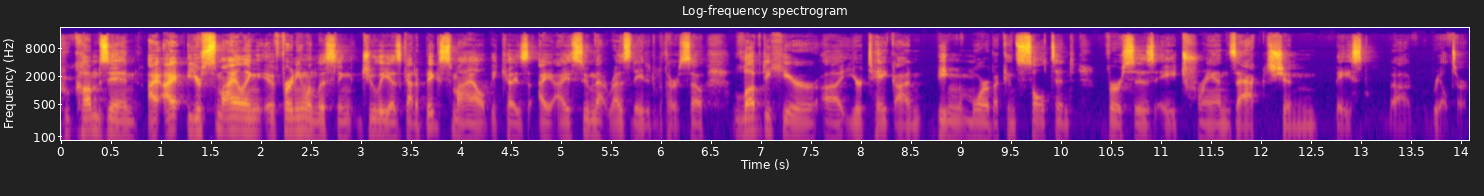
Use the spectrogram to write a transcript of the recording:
who comes in I, I, you're smiling for anyone listening julia's got a big smile because I, I assume that resonated with her. So love to hear uh, your take on being more of a consultant versus a transaction based uh, realtor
